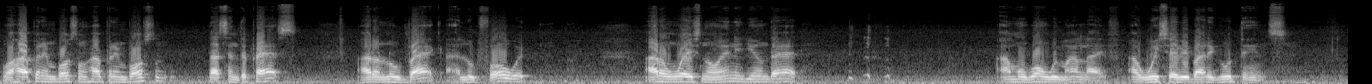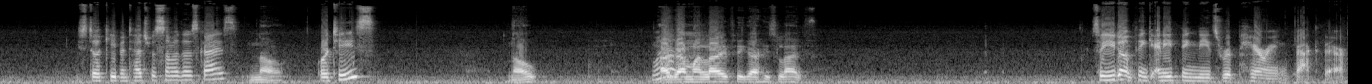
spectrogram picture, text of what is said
What happened in Boston happened in Boston. That's in the past. I don't look back. I look forward. I don't waste no energy on that. I move on with my life. I wish everybody good things. You still keep in touch with some of those guys? No, Ortiz? No. Well, I got my life. He got his life. so you don't think anything needs repairing back there?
